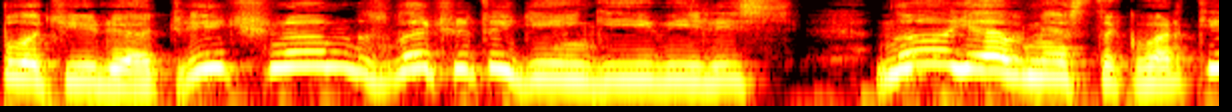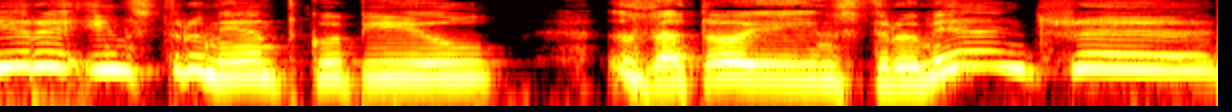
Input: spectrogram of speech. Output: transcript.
Платили отлично, значит, и деньги явились. Но я вместо квартиры инструмент купил. Зато и инструмент же...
